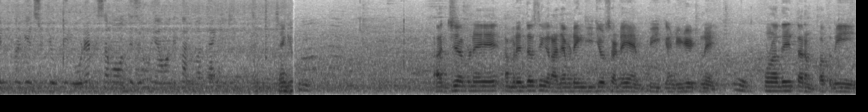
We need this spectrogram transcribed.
ਏਮਸ ਵਰਗੇ ਇੰਸਟੀਚਿਊਟ ਦੀ ਲੋੜ ਹੈ ਤੇ ਸਮਾਂ ਆਉਣ ਤੇ ਜ਼ਰੂਰ ਲਿਆਵਾਂਗੇ। ਧੰਨਵਾਦ ਥੈਂਕ ਯੂ ਅੱਜ ਆਪਣੇ ਅਮਰਿੰਦਰ ਸਿੰਘ ਰਾਜਾ ਵੜਿੰਗ ਜੀ ਜੋ ਸਾਡੇ ਐਮਪੀ ਕੈਂਡੀਡੇਟ ਨੇ ਉਹਨਾਂ ਦੇ ਧਰਮ ਪਤਨੀ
